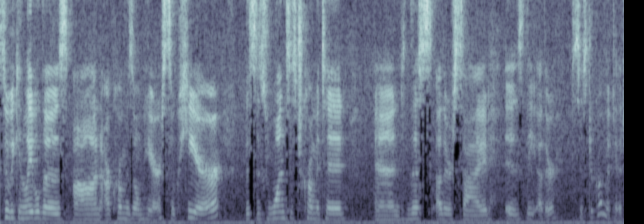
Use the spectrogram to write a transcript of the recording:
So we can label those on our chromosome here. So here, this is one sister chromatid, and this other side is the other sister chromatid.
